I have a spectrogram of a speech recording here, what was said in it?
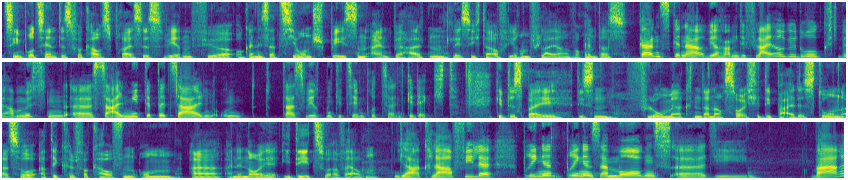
10 Prozent des Verkaufspreises werden für Organisationsspesen einbehalten, lese ich da auf Ihrem Flyer. Warum das? Ganz genau. Wir haben die Flyer gedruckt, wir müssen äh, Saalmiete bezahlen und das wird mit die 10 Prozent gedeckt. Gibt es bei diesen Flohmärkten dann auch solche, die beides tun, also Artikel verkaufen, um äh, eine neue Idee zu erwerben? Ja, klar. Viele bringen, bringen es am Morgens äh, die Ware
